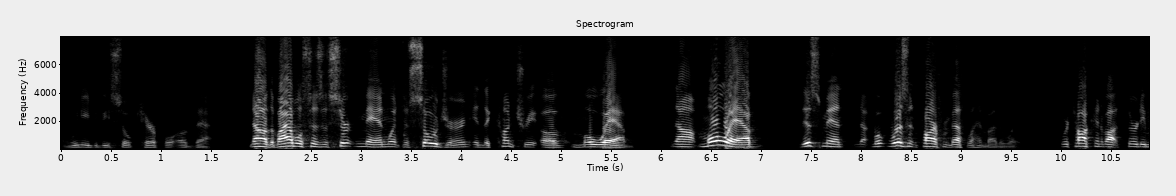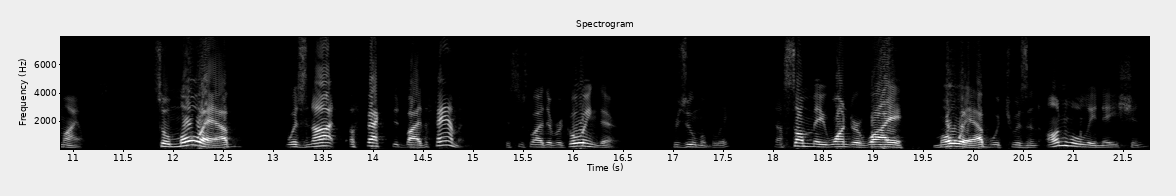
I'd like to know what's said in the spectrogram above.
And we need to be so careful of that. Now, the Bible says a certain man went to sojourn in the country of Moab. Now, Moab, this meant, wasn't far from Bethlehem, by the way. We're talking about 30 miles. So Moab was not affected by the famine. This is why they were going there, presumably. Now, some may wonder why Moab, which was an unholy nation,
